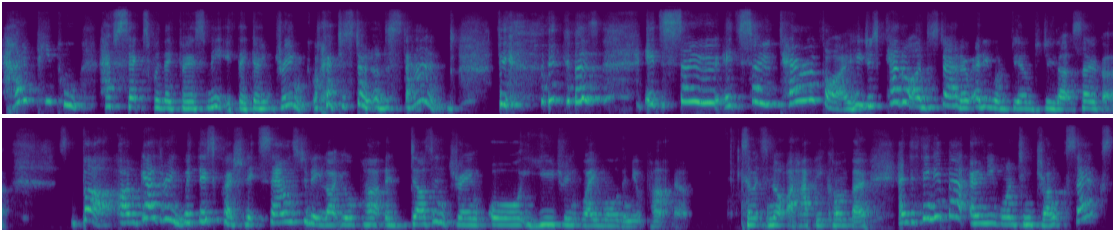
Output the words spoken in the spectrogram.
how do people have sex when they first meet if they don't drink? Like i just don't understand. Because it's so it's so terrifying. He just cannot understand how anyone would be able to do that sober. But I'm gathering with this question, it sounds to me like your partner doesn't drink or you drink way more than your partner. So it's not a happy combo. And the thing about only wanting drunk sex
